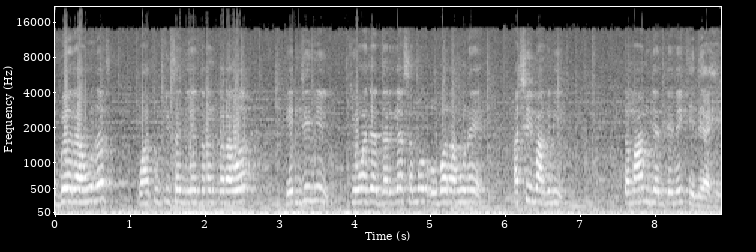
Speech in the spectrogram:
उभे राहूनच वाहतुकीचं नियंत्रण करावं एन जी मिल किंवा त्या दर्ग्यासमोर उभं राहू नये अशी मागणी तमाम जनतेने केली आहे.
